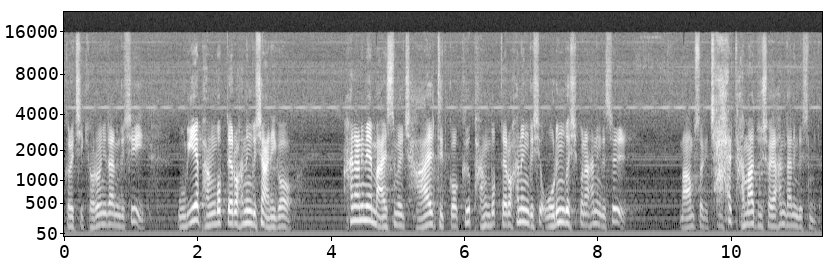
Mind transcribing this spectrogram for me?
그렇지 결혼이라는 것이 우리의 방법대로 하는 것이 아니고 하나님의 말씀을 잘 듣고 그 방법대로 하는 것이 옳은 것이구나 하는 것을 마음속에 잘 담아 두셔야 한다는 것입니다.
